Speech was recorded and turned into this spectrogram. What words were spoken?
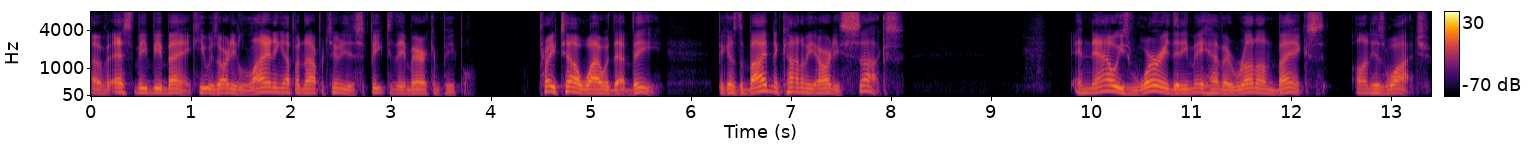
of SVB Bank, he was already lining up an opportunity to speak to the American people. Pray tell, why would that be? Because the Biden economy already sucks. And now he's worried that he may have a run on banks on his watch.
